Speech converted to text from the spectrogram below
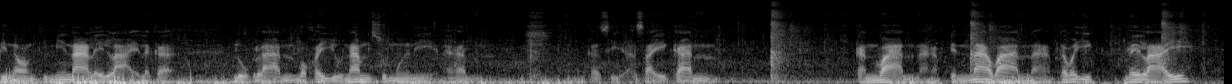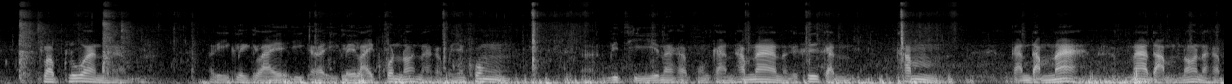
พี่น้องที่มีหน้าหลาย ๆ แล้วก็ ลูกหลานบ่ค่อยอยู่น้ำซุมือนี่นะครับก็สิอาศัยการการหวานนะครับ เป็นหน้าหวานนะครับ แต่ว่าอีกหลาย ๆ ครอบครัวนะครับแล้วก็อีกหลายอีกอีกหลาย ๆ คนเนาะนะครับยังคงเอ่อวิถีนะครับของการทำหน้านั่นก็คือการทำการดำหน้าหน้าดำเนาะนะครับ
